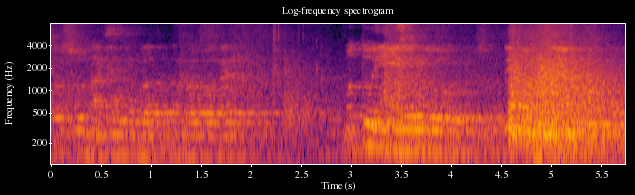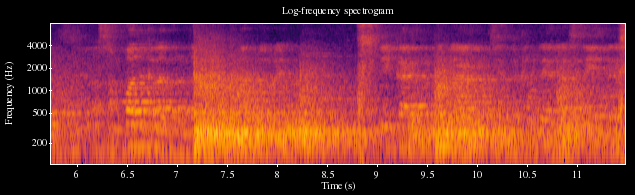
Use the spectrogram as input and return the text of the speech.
ಹೊಸು ನಾಗೇಂದ್ರ ಮತ್ತು ಈ ಒಂದು ಸುದ್ದಿ ಸಂಪಾದಕರಾದಂಥ ಈ ಕಾರ್ಯಕ್ರಮದಲ್ಲಿ ಆಗಮಿಸಿರ್ತಕ್ಕಂಥ ಎಲ್ಲ ಸ್ನೇಹಿತರೆ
